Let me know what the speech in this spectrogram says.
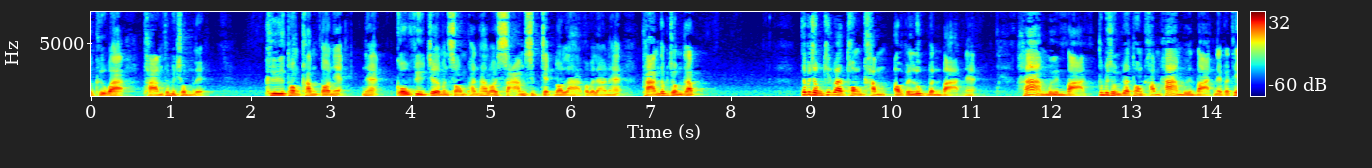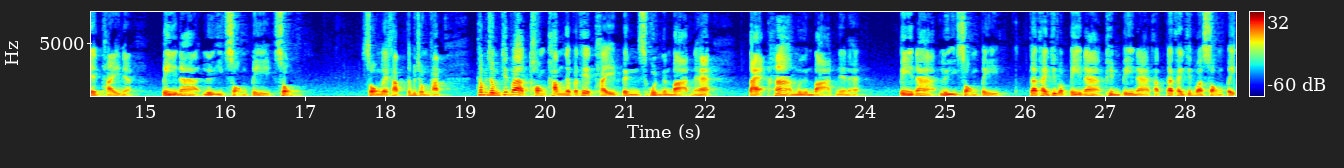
ก็คือว่าถามท่านผู้ชมเลย คือทองคำตอนนี้นะฮะ gold future มัน 2,537 ดอลลาร์เข้าไปแล้วนะฮะ ถามท่านผู้ชมครับ ท่านผู้ชมคิดว่าทองคำเอาเป็นรูปบันบาทนะห้าหมื่นบาท ท่านผู้ชมคิดว่าทองคำห้าหมื่นบาทในประเทศไทยเนี่ย ปีหน้าหรืออีก 2 ปีส่ง ส่งเลยครับท่านผู้ชมครับ ท่านผู้ชมคิดว่าทองคำในประเทศไทยเป็นสกุลเงินบาทนะฮะ แต่ห้าหมื่นบาทเนี่ยนะฮะ ปีหน้าหรืออีก 2 ปี ถ้าใครคิดว่าปีหน้าพิมพ์ปีหน้าครับ ถ้าใครคิดว่า 2 ปี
